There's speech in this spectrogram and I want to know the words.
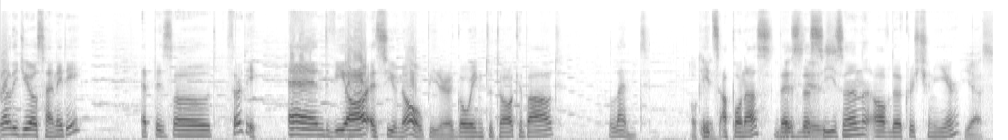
Religiosanity, episode 30. And we are, as you know, Peter, going to talk about Lent. Okay. It's upon us. That's This the season of the Christian year. yes.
